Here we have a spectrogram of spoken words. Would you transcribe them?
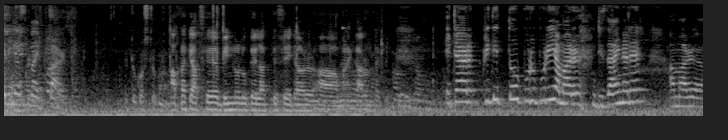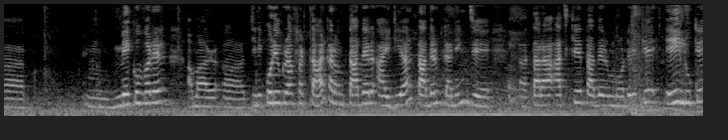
এলিয়াস বাই পার্ক একটু কষ্ট কম আপনাকে আজকে ভিন্ন লুকে লাগতেছে এটার আহ, মানে কারণটা কি? এটার কৃতিত্ব পুরোপুরি আমার ডিজাইনারের আমার মেকওভারের আমার যিনি কোরিওগ্রাফার তার কারণ তাদের আইডিয়া তাদের প্ল্যানিং যে তারা আজকে তাদের মডেলকে এই লুকে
